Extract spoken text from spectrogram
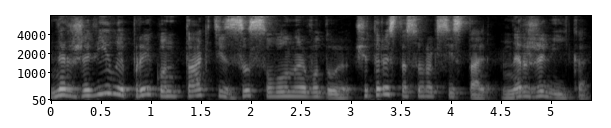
не ржавіли при контакті з солоною водою. 440 сталь, нержавійка.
